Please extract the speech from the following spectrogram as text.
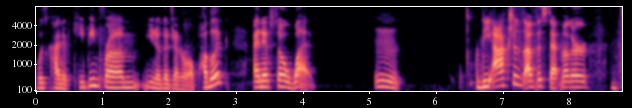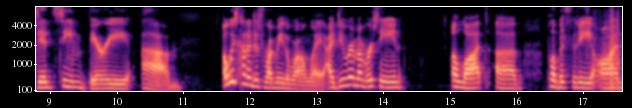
was kind of keeping from, you know, the general public? And if so, what? Mm. The actions of the stepmother did seem very, um, always kind of just rubbed me the wrong way. I do remember seeing a lot of publicity on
